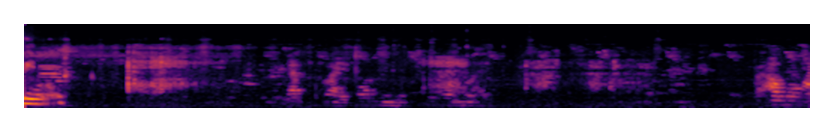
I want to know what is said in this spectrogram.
รื่องบินเอามองเอา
